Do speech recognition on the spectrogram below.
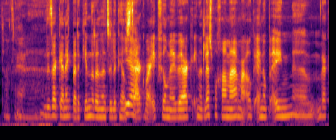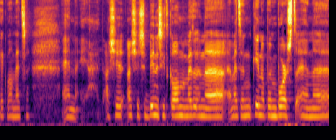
Dat ja. uh... Dit herken ik bij de kinderen natuurlijk heel sterk, waar ik veel mee werk in het lesprogramma, maar ook één op één uh, werk ik wel met ze. En ja, als je, als je ze binnen ziet komen met een, uh, met een kin op hun borst en uh,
